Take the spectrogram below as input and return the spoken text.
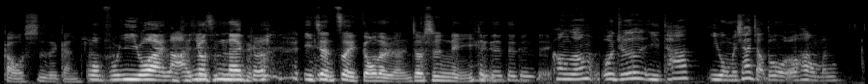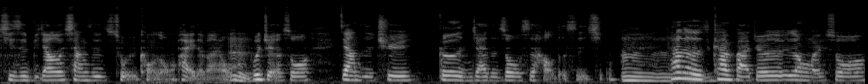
搞事的感觉。我不意外啦，又是那个。意见最多的人就是你。对对对对对，恐龙，我觉得以他以我们现在角度的话，我们其实比较像是处于恐龙派的吧，我们不觉得说这样子去割人家的肉是好的事情。嗯，他的看法就是认为说，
